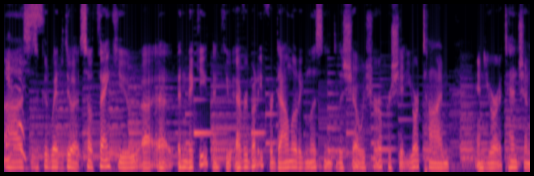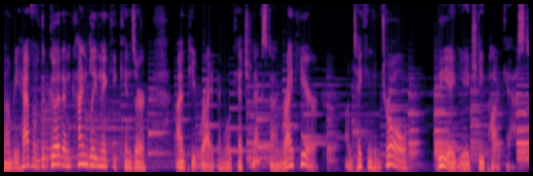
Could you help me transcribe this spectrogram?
Uh, this is a good way to do it. So thank you, uh, uh, and Nikki. Thank you, everybody, for downloading and listening to the show. We sure appreciate your time and your attention. On behalf of the good and kindly Nikki Kinzer, I'm Pete Wright, and we'll catch you next time right here on Taking Control, the ADHD podcast.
